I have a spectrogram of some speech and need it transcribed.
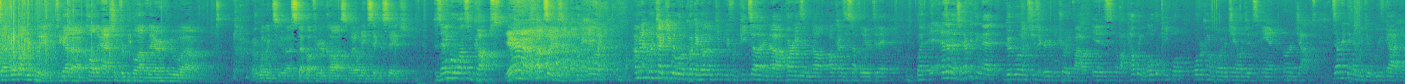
Zach, what about your plea? You got a call to action for people out there who um, are willing to uh, step up for your cause? By all means, take the stage. Does anyone want some cups? Yeah, that's like Okay, anyway, I'm gonna, I'm gonna try to keep it a little quick. I know that I'm keeping you from pizza and uh, parties and uh, all kinds of stuff later today. But as I mentioned, everything that Goodwill Industries of Greater Detroit about is about helping local people overcome employment challenges and earn jobs. It's everything that we do. We've got uh,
